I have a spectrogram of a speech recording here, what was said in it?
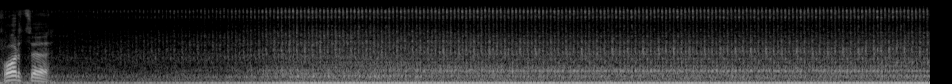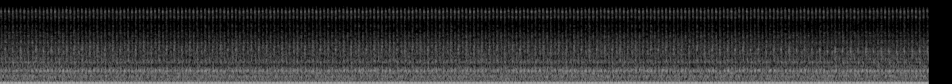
Forță!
